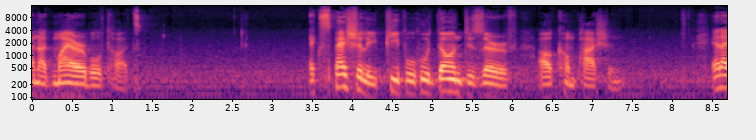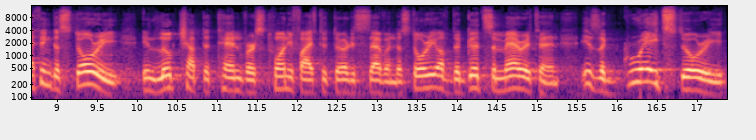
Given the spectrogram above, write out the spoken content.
an admirable thought. Especially people who don't deserve our compassion. And I think the story in Luke chapter 10, verse 25 to 37, the story of the Good Samaritan, is a great story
